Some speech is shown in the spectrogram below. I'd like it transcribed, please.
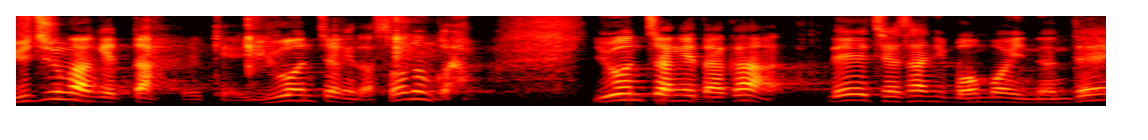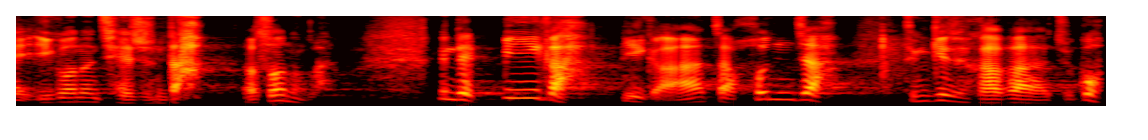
유증하겠다 이렇게 유언장에다 써는 거예요. 유언장에다가 내 재산이 뭐뭐 있는데 이거는 재준다 써는 거예요. 근데 B가 B가 자 혼자 등기소에 가가지고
